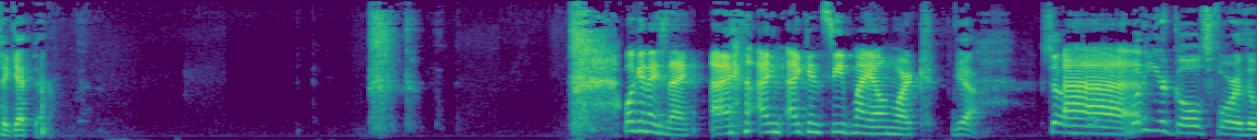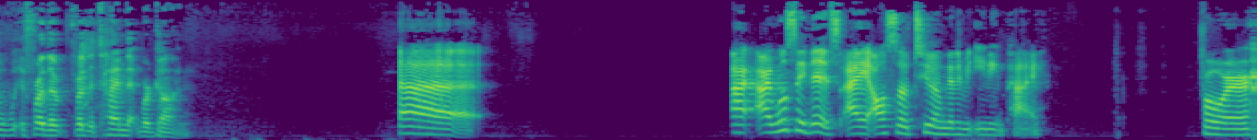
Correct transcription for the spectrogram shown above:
to get there. What can I say? I I, I can see my own work. Yeah. So, Uh, what are your goals for the for the for the time that we're gone? Uh, I I will say this. I also too am going to be eating pie for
